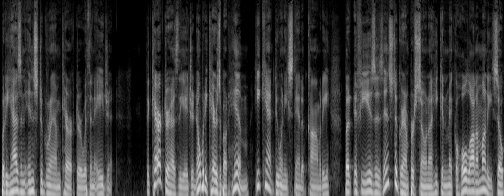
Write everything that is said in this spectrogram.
but he has an Instagram character with an agent. The character has the agent. Nobody cares about him. He can't do any stand up comedy. But if he is his Instagram persona, he can make a whole lot of money. So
